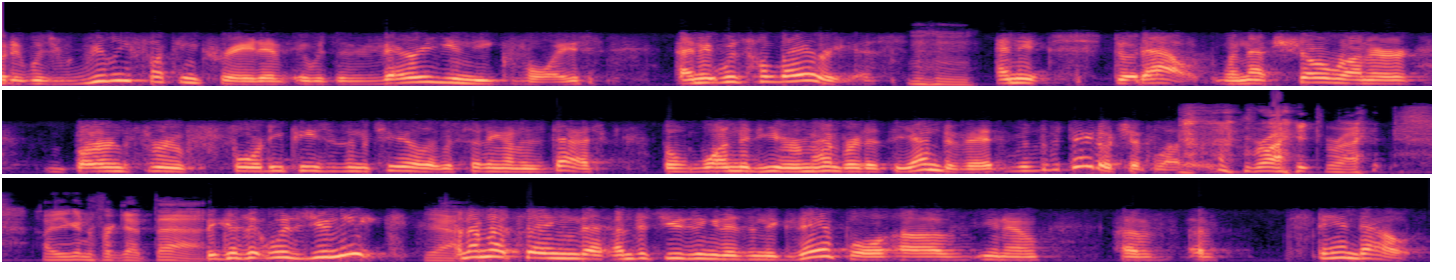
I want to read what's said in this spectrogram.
but it was really fucking creative. It was a very unique voice, and it was hilarious. Mhm. And it stood out when that showrunner burned through 40 pieces of material that was sitting on his desk. The one that he remembered at the end of it was the potato chip letters right, right. How are you going to forget that? because it was unique. Yeah. And I'm not saying that. I'm just using it as an example of you know of of stand out,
